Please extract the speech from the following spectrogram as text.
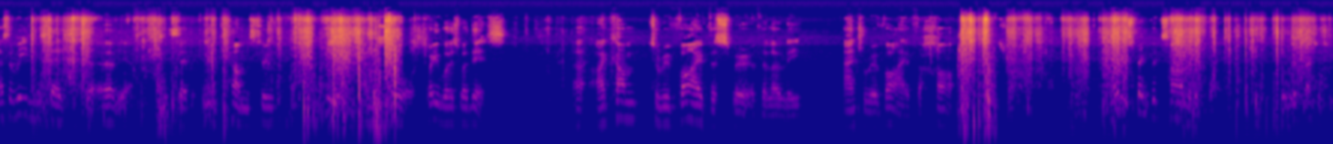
as the reading said uh, earlier, it said he comes to heal and restore. His very words were this uh, I come to revive the spirit of the lowly and to revive the heart of the spend good time with a friend, it refreshes you.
